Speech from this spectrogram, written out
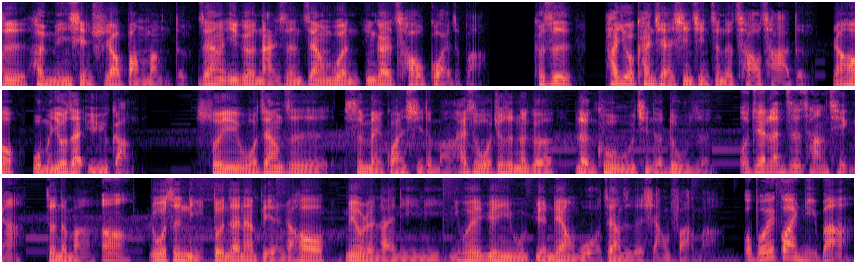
是很明显需要帮忙的。这样一个男生这样问，应该超怪的吧？可是他又看起来心情真的超差的，然后我们又在渔港，所以我这样子是没关系的吗？还是我就是那个冷酷无情的路人？我觉得人之常情啊。真的吗？嗯。如果是你蹲在那边，然后没有人来理你，你会愿意原谅我这样子的想法吗？我不会怪你吧？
